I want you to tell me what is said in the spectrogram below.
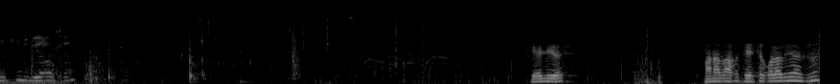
Lootunu bir al sen. Geliyor. Bana bak destek olabiliyor musun?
